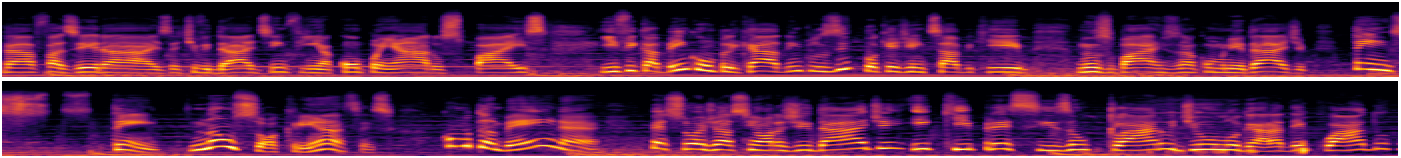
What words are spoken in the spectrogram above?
para fazer as atividades, enfim, acompanhar os pais. E fica bem complicado, inclusive porque a gente sabe que nos bairros, na comunidade, tem, tem não só crianças, como também, né, pessoas já senhoras de idade e que precisam, claro, de um lugar adequado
